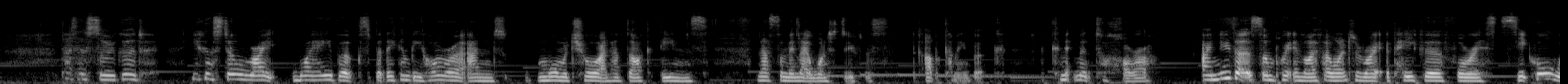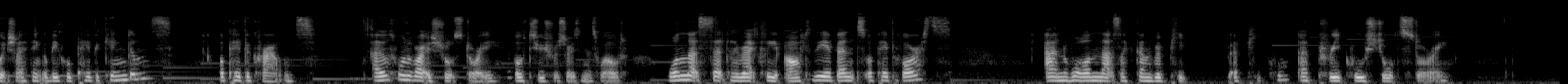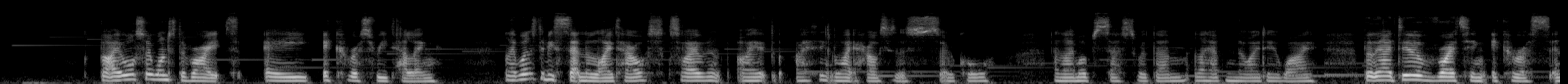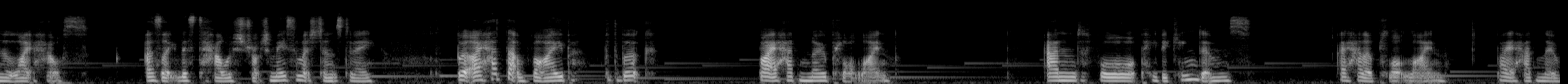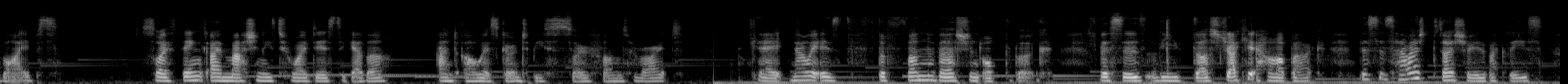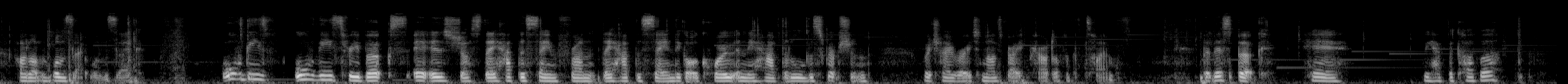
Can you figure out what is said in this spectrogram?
That is so good you can still write YA books, but they can be horror and more mature and have darker themes. And that's something that I want to do for this upcoming book. A commitment to horror. I knew that at some point in life I wanted to write a Paper Forest sequel, which I think would be called Paper Kingdoms or Paper Crowns. I also want to write a short story, or two short stories in this world. One that's set directly after the events of Paper Forests, and one that's like kind of a, pe a, prequel, a prequel short story. But I also wanted to write a Icarus retelling. And I wanted to be set in a lighthouse so I, I, I think lighthouses are so cool and I'm obsessed with them and I have no idea why. But the idea of writing Icarus in a lighthouse as like this tower structure made so much sense to me. But I had that vibe for the book but I had no plot line and for Paper Kingdoms I had a plot line but I had no vibes. So I think I'm mashing these two ideas together and oh, it's going to be so fun to write. Okay, now it is the fun version of the book. This is the Dust Jacket hardback. This is how I, did I show you the back of these? Hold on, one sec, one sec. All these all these three books, it is just they have the same front, they have the same, they got a quote and they have the little description, which I wrote and I was very proud of at the time. But this book here we have the cover,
